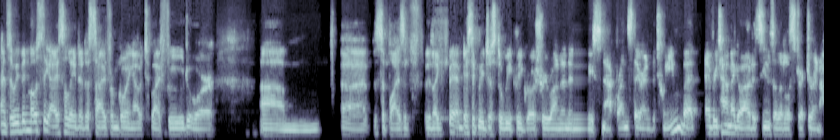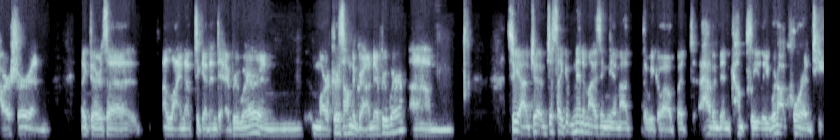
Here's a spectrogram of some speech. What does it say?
and so we've been mostly isolated aside from going out to buy food or um, uh, supplies of like basically just a weekly grocery run and any snack runs there in between. But every time I go out, it seems a little stricter and harsher. And like there's a, a lineup to get into everywhere and markers on the ground everywhere. Um, so yeah, ju- just like minimizing the amount that we go out, but haven't been completely, we're not quarantined.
